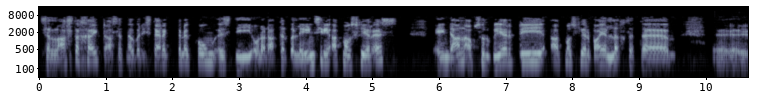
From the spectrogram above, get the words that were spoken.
se lastigheid as dit nou by die sterrekunde kom is die omdat daar turbulensie in die atmosfeer is. En dan absorbeer die atmosfeer baie lig dit uh, uh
